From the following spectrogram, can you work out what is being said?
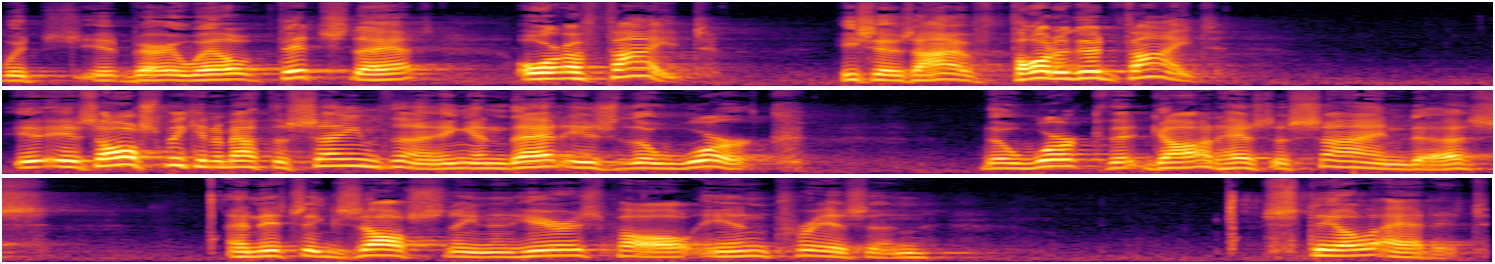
which it very well fits that, or a fight. He says, I have fought a good fight. It's all speaking about the same thing, and that is the work. The work that God has assigned us, and it's exhausting. And here is Paul in prison, still at it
